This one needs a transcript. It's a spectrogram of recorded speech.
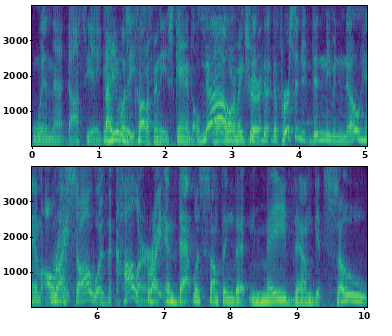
when that dossier got Now he wasn't caught up in any scandals. No, I, want to make sure. the, the person didn't even know him. All he saw was the collar. right, and that was something that made them get so,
